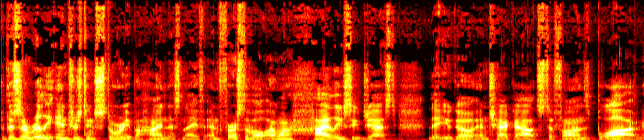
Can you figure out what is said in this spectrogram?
But there's a really interesting story behind this knife. And first of all, I want to highly suggest that you go and check out Stefan's blog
